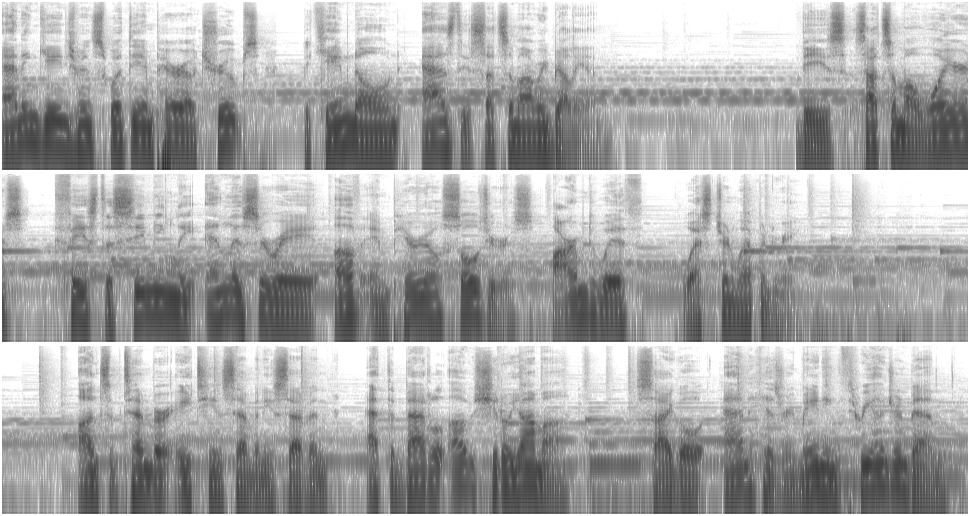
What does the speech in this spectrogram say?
and engagements with the imperial troops became known as the Satsuma Rebellion. These Satsuma warriors faced a seemingly endless array of imperial soldiers armed with Western weaponry. On September 1877, at the Battle of Shiroyama, Saigo and his remaining 300 men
